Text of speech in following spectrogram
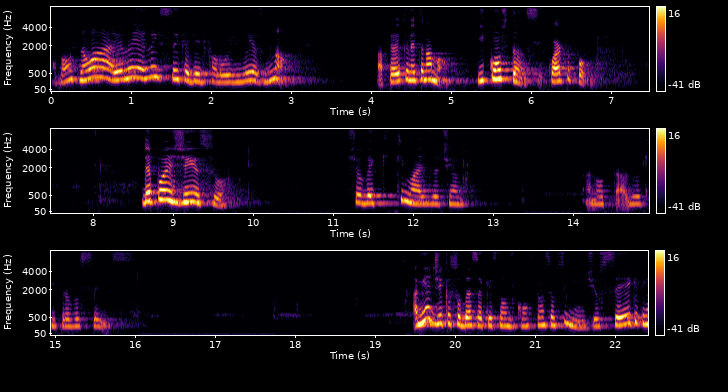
Tá bom? Senão, ah, eu nem, eu nem sei que a Jade falou hoje mesmo. Não. Papel e caneta na mão. E constância, quarto ponto. Depois disso, deixa eu ver o que, que mais eu tinha anotado aqui para vocês. A minha dica sobre essa questão de constância é o seguinte: eu sei que tem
